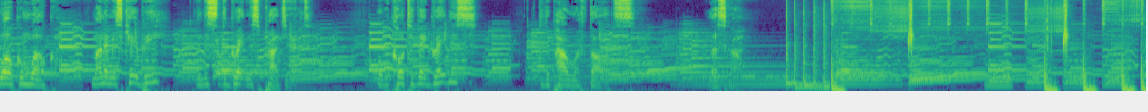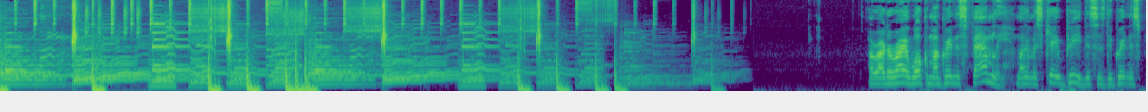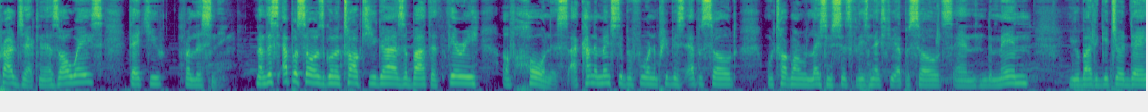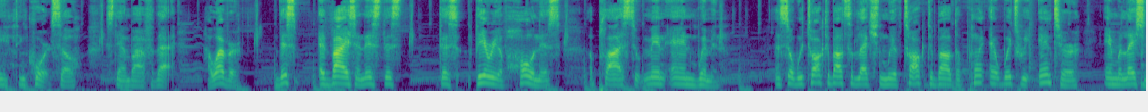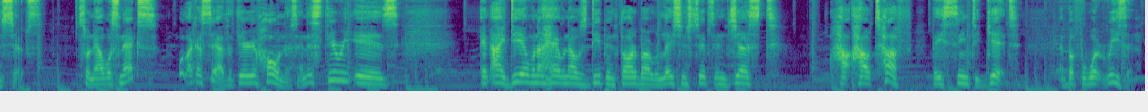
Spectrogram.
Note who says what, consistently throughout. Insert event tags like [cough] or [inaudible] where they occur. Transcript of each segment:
Speaker 1: Welcome, welcome. My name is KB, and this is the Greatness Project, where we cultivate greatness through the power of thoughts. Let's go. All right. Welcome, my greatness family. My name is KB. This is the Greatness Project. And as always, thank you for listening. Now, this episode is going to talk to you guys about the theory of wholeness. I kind of mentioned it before in the previous episode. We're talking about relationships for these next few episodes. And the men, you're about to get your day in court. So stand by for that. However, this advice and this, this, this theory of wholeness applies to men and women. And so we talked about selection. We have talked about the point at which we enter in relationships. So now what's next? Well, like I said, the theory of wholeness. And this theory is an idea when I had when I was deep in thought about relationships and just how, how tough they seem to get, but for what reason.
